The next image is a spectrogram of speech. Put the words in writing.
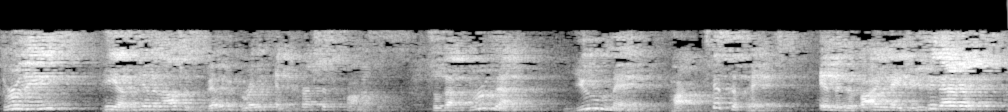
Through these, He has given us His very great and precious promises, so that through them you may participate in the divine nature. You see, there it is.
